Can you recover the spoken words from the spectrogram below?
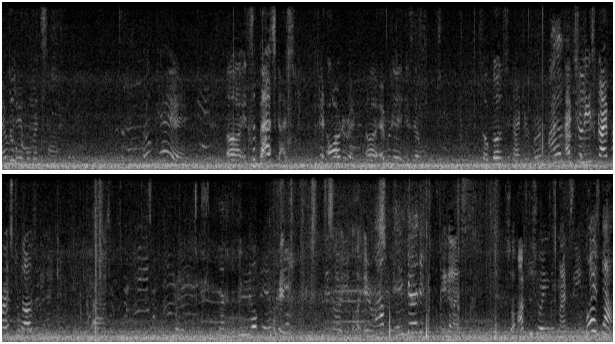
everyday woman sound. Okay. Uh, it's a badge, guys. We can order it. Uh, every day is a so girls in Hyderabad. Actually, sky price two thousand. Okay, these are your arrows. Okay, guys. So after showing this magazine, what is that?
